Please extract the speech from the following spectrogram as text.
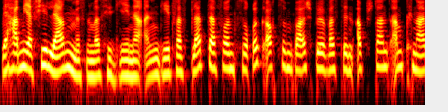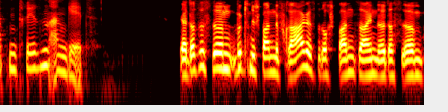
Wir haben ja viel lernen müssen, was Hygiene angeht. Was bleibt davon zurück, auch zum Beispiel was den Abstand am Kneipentresen angeht? Ja, das ist ähm, wirklich eine spannende Frage. Es wird auch spannend sein, äh, das ähm,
